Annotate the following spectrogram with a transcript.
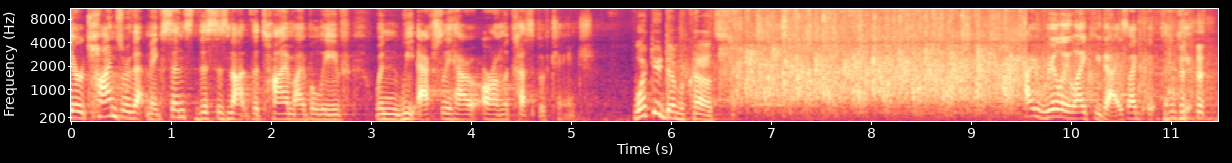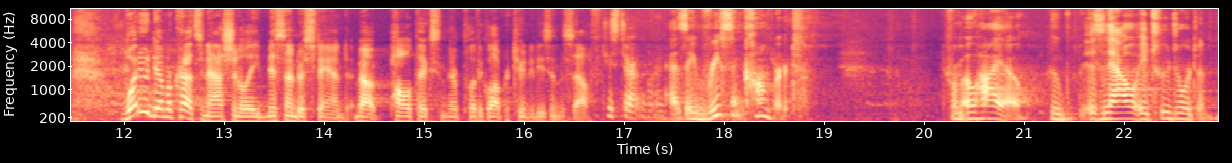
There are times where that makes sense. This is not the time, I believe, when we actually have, are on the cusp of change. What do Democrats? I really like you guys. I, thank you. What do Democrats nationally misunderstand about politics and their political opportunities in the South? You start, Lauren. As a recent convert from Ohio, who is now a true Georgian.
